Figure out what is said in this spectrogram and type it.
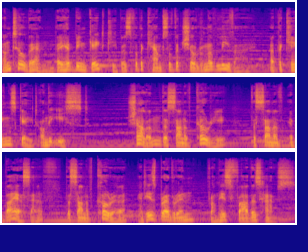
Until then, they had been gatekeepers for the camps of the children of Levi at the king's gate on the east. Shallum, the son of Kore, the son of Ebiasaph, the son of Korah, and his brethren from his father's house.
